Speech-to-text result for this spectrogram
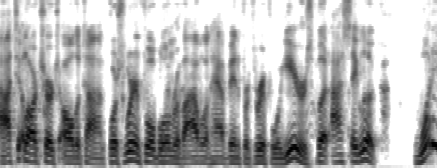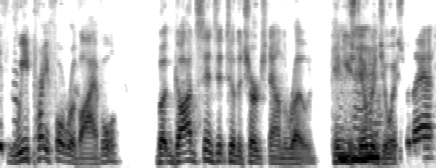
I tell our church all the time, of course, we're in full blown revival and have been for three or four years, but I say, look, what if we pray for revival, but God sends it to the church down the road? Can you still Mhm. rejoice for that?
